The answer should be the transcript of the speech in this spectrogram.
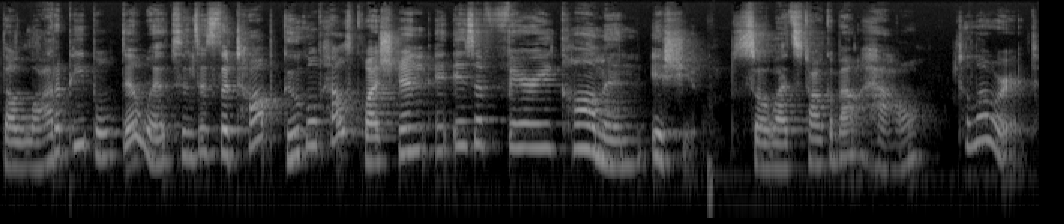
that a lot of people deal with since it's the top Googled health question. It is a very common issue. So, let's talk about how to lower it.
